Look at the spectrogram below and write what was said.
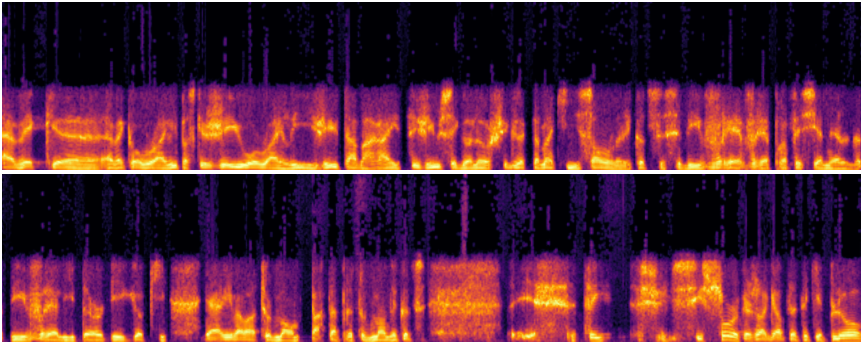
avec euh, avec O'Reilly, parce que j'ai eu O'Reilly, j'ai eu Tavares, j'ai eu ces gars-là, je sais exactement qui ils sont. Écoute, c'est, des vrais, vrais professionnels, des vrais leaders, des gars qui, arrivent avant tout le monde, partent après tout le monde. Écoute, c'est sûr que je regarde cette équipe-là,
